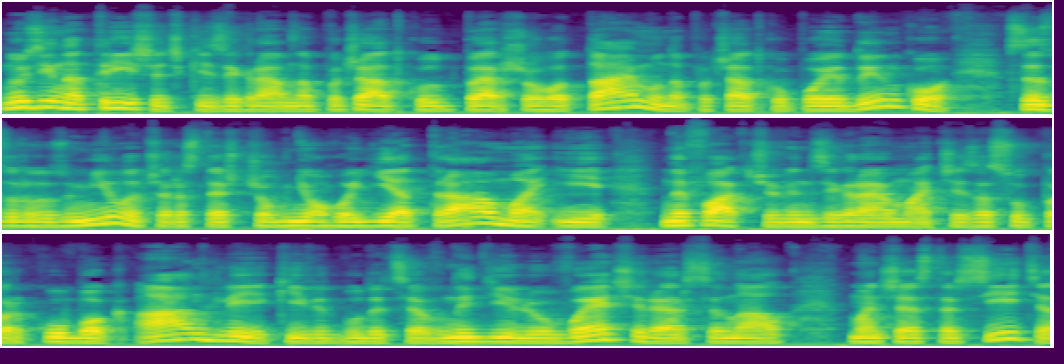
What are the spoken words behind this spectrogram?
Ну, Зіна трішечки зіграв на початку першого тайму, на початку поєдинку. Все зрозуміло через те, що в нього є травма, і не факт, що він зіграє в матчі за Суперкубок Англії, який відбудеться в неділю ввечері. Арсенал Манчестер Сіті.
